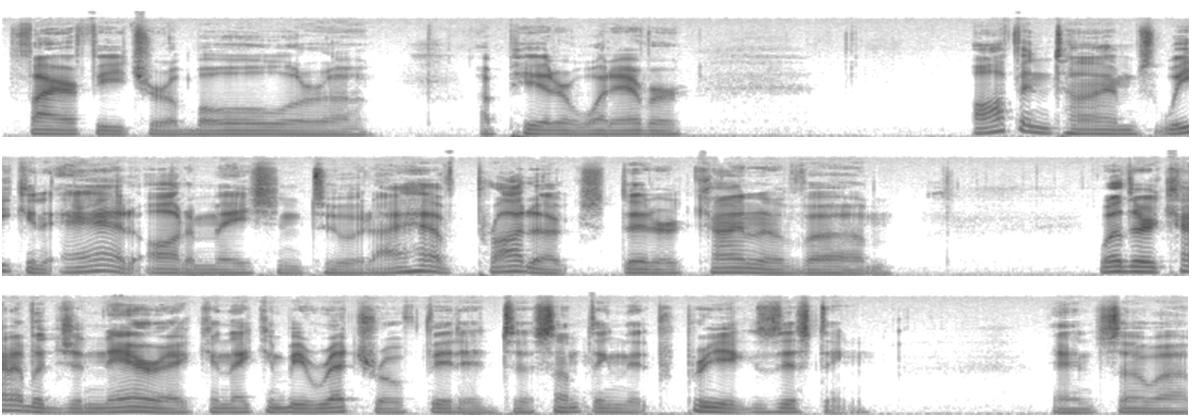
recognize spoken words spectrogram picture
fire feature, a bowl or a, a pit or whatever, oftentimes we can add automation to it. I have products that are kind of, um, well, they're kind of a generic and they can be retrofitted to something that's pre existing. And so, uh,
